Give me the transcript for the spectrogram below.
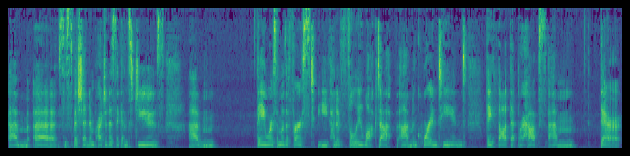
um, suspicion and prejudice against Jews. Um, they were some of the first to be kind of fully locked up um, and quarantined. They thought that perhaps um, their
